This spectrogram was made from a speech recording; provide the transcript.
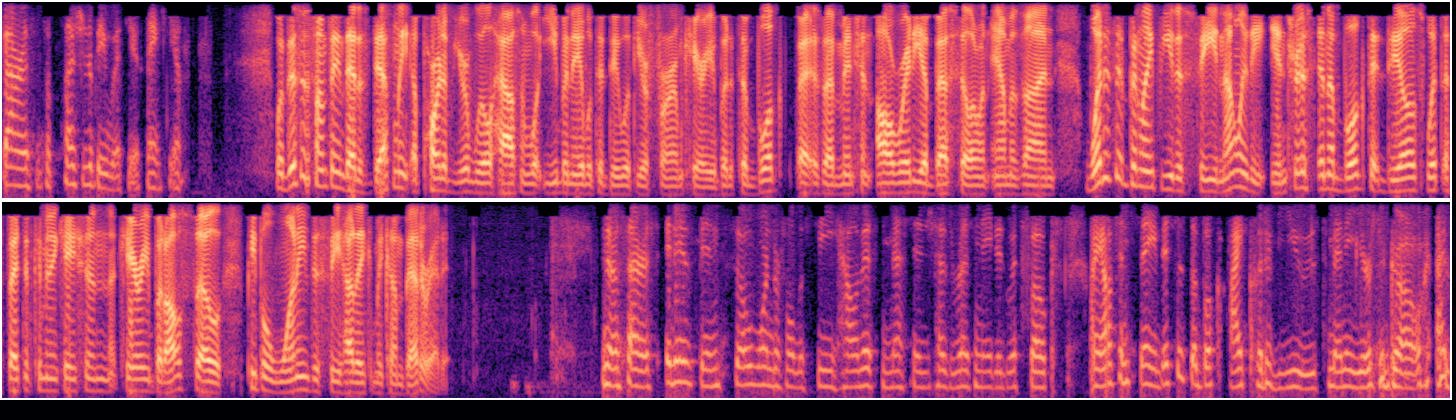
Cyrus, it's a pleasure to be with you. Thank you. Well, this is something that is definitely a part of your wheelhouse and what you've been able to do with your firm, Carrie. But it's a book, as I mentioned, already a bestseller on Amazon. What has it been like for you to see not only the interest in a book that deals with effective communication, Carrie, but also people wanting to see how they can become better at it? Know, Cyrus, it has been so wonderful to see how this message has resonated with folks. I often say this is the book I could have used many years ago as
